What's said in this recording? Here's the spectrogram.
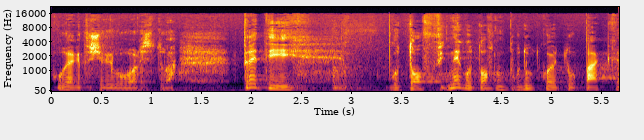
Колегата ще ви говори с това. Трети готов, не готов, но продукт, който пак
